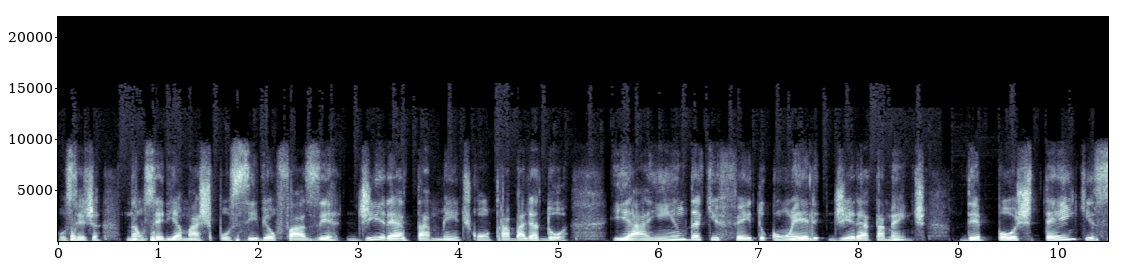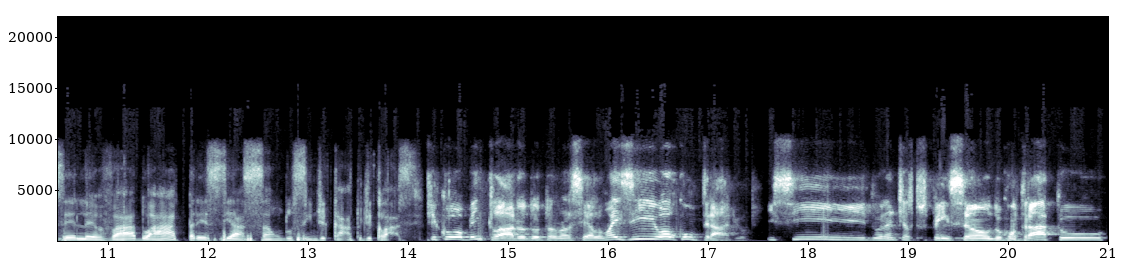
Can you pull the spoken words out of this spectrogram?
Ou seja, não seria mais possível fazer diretamente com o trabalhador. E ainda que feito com ele diretamente, depois tem que ser levado à apreciação do sindicato de classe. Ficou bem claro, doutor Marcelo, mas e ao contrário? E se durante a suspensão do contrato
